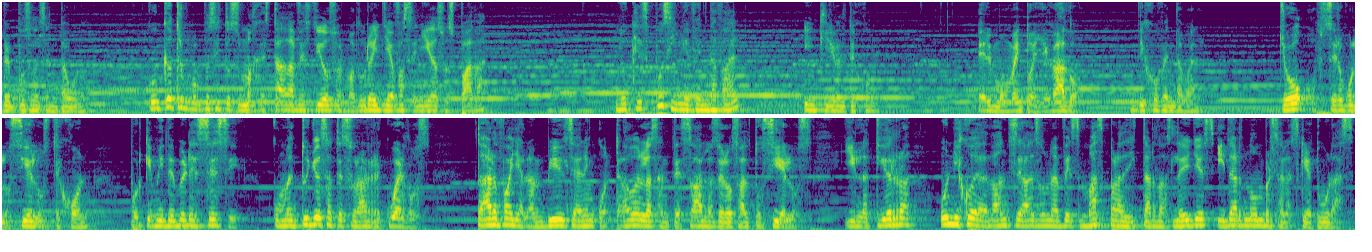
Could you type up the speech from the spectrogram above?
repuso el centauro. ¿Con qué otro propósito su majestad ha vestido su armadura y lleva ceñida su espada? ¿Lo que es posible, Vendaval? inquirió el tejón. El momento ha llegado, dijo Vendaval. Yo observo los cielos, Tejón, porque mi deber es ese, como el tuyo es atesorar recuerdos. Tarva y Alambil se han encontrado en las antesalas de los altos cielos, y en la tierra un hijo de Adán se alza una vez más para dictar las leyes y dar nombres a las criaturas.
